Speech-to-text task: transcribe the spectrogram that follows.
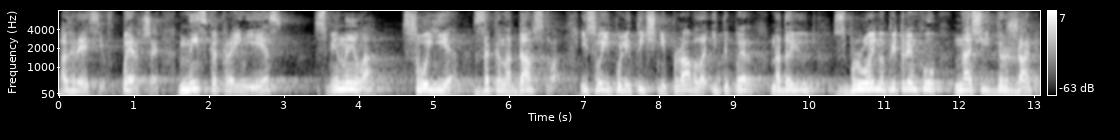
агресії. Вперше низка країн ЄС змінила своє законодавство і свої політичні правила, і тепер надають збройну підтримку нашій державі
